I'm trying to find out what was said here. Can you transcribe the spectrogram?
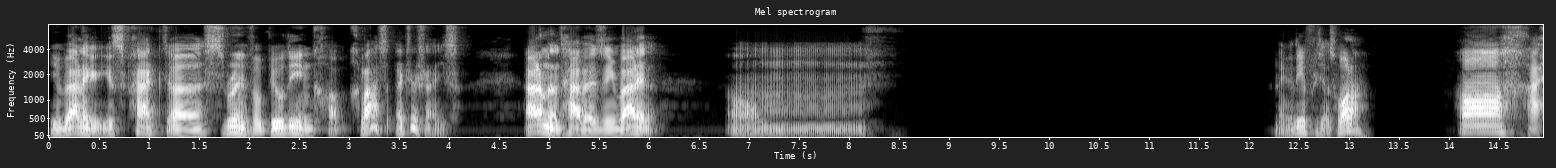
，invalid expect a string for building class，哎，这啥意思？element type is invalid。嗯，哪个地方写错了？啊，嗨，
